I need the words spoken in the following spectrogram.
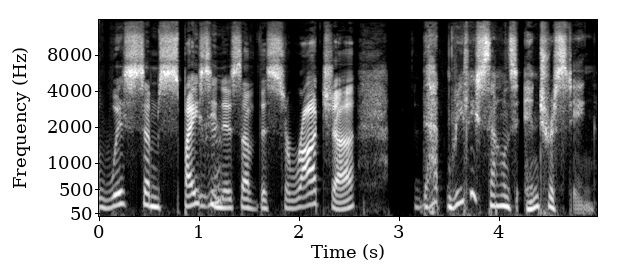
with some spiciness mm-hmm. of the sriracha. That really sounds interesting.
